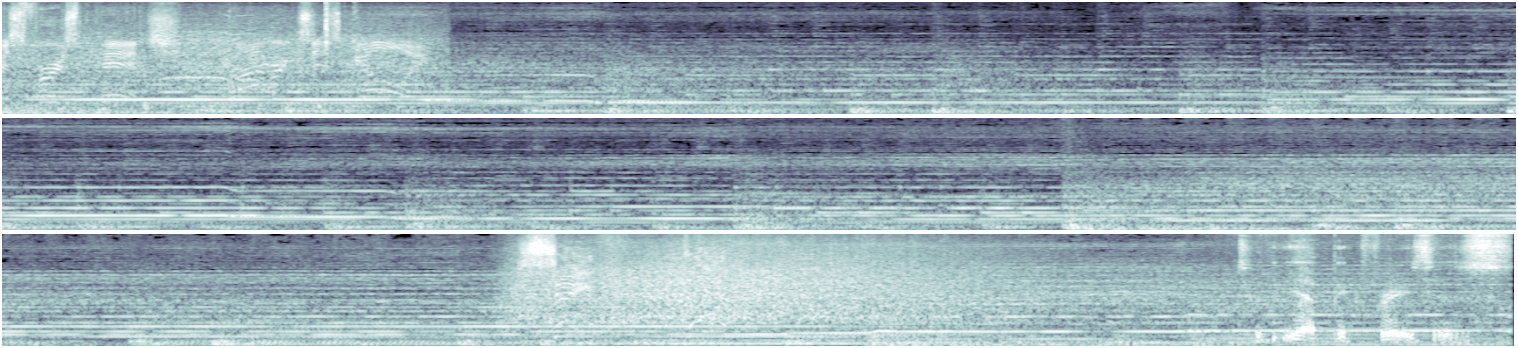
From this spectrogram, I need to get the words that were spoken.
his first pitch. Roberts is going. To the epic phrases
